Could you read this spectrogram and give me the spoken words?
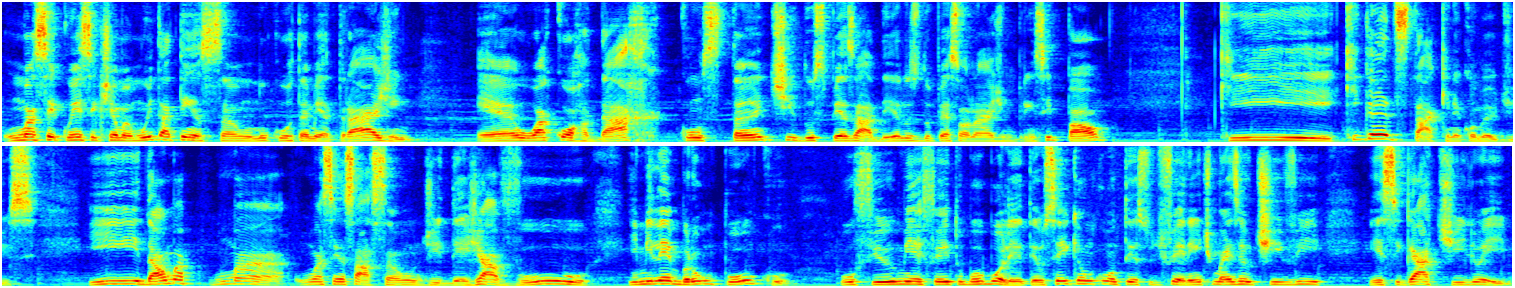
uma sequência que chama muita atenção no curta-metragem é o acordar constante dos pesadelos do personagem principal, que, que ganha destaque, né, como eu disse. E dá uma, uma, uma sensação de déjà vu e me lembrou um pouco o filme Efeito Borboleta. Eu sei que é um contexto diferente, mas eu tive esse gatilho aí.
